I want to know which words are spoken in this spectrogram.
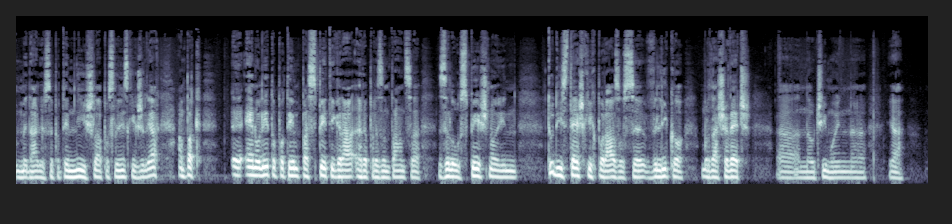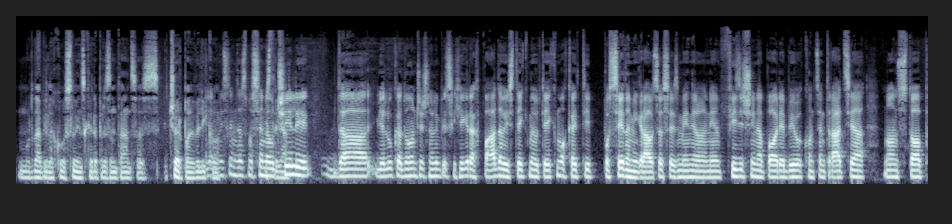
medaljo se potem ni šla po slovenskih željah, ampak eno leto potem pa spet igra reprezentanca zelo uspešno in tudi iz težkih porazov se veliko, morda še več uh, naučimo. In, uh, ja, morda bi lahko slovenska reprezentanca črpala veliko. Ja, mislim, da smo se naučili, da je Luka Dončić na olimpijskih igrah padal iz tekme v tekmo, kajti po sedem igralcev se je zmenilo na njem. Fizični napor je bil, koncentracija non-stop,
